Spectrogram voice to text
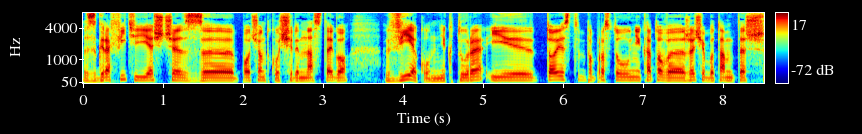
Z graffiti jeszcze z początku XVII wieku niektóre i to jest po prostu unikatowe rzeczy, bo tam też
